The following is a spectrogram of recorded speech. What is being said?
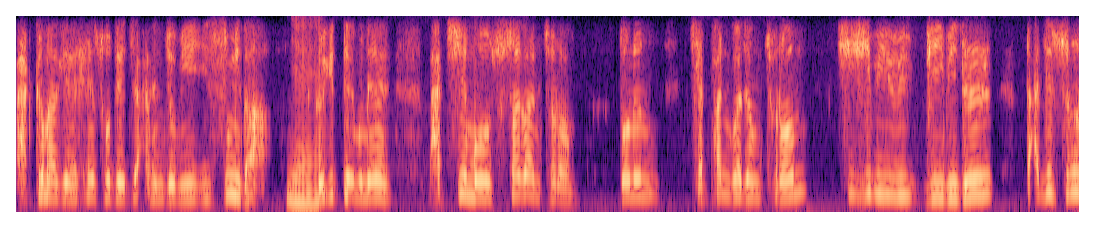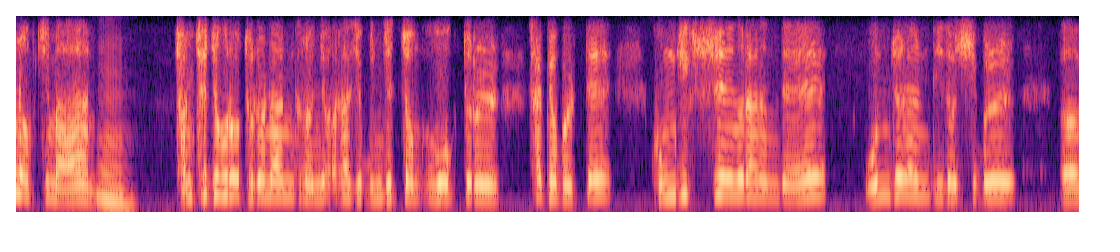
깔끔하게 해소되지 않은 점이 있습니다. 예. 그렇기 때문에 마치 뭐 수사관처럼 또는 재판 과정처럼 시시비비를 따질 수는 없지만 음. 전체적으로 드러난 그런 여러 가지 문제점 의혹들을 살펴볼 때 공직 수행을 하는데 온전한 리더십을 어,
